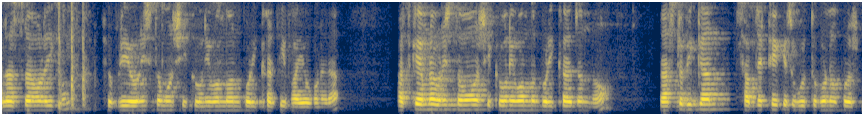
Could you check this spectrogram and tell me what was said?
হ্যালো, আসসালামু আলাইকুম। সুপ্রিয় উনিশতম শিক্ষক নিবন্ধন পরীক্ষার্থী ভাই ও বোনেরা, আজকে আমরা উনিশতম শিক্ষক নিবন্ধন পরীক্ষার জন্য রাষ্ট্রবিজ্ঞান সাবজেক্ট থেকে কিছু গুরুত্বপূর্ণ প্রশ্ন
